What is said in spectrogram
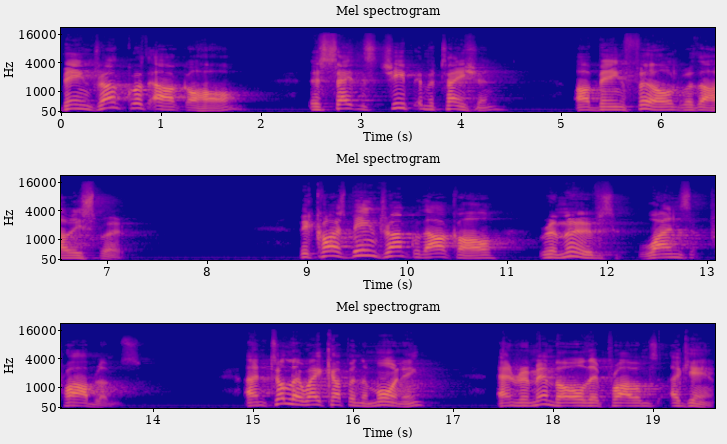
Being drunk with alcohol is Satan's cheap imitation of being filled with the Holy Spirit. Because being drunk with alcohol removes one's problems until they wake up in the morning and remember all their problems again.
